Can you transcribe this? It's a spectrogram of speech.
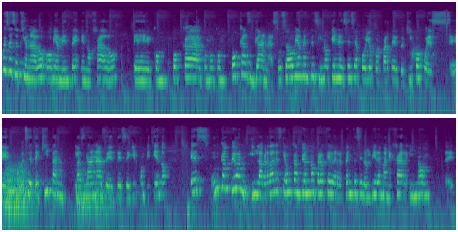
pues decepcionado, obviamente, enojado, eh, con poca, como con pocas ganas, o sea, obviamente si no tienes ese apoyo por parte de tu equipo, pues, eh, pues se te quitan las ganas de, de seguir compitiendo, es un campeón y la verdad es que a un campeón no creo que de repente se le olvide manejar y no, eh,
